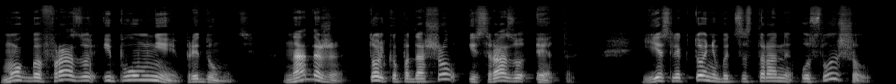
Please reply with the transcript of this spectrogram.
мог бы фразу и поумнее придумать. Надо же, только подошел и сразу это. Если кто-нибудь со стороны услышал,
